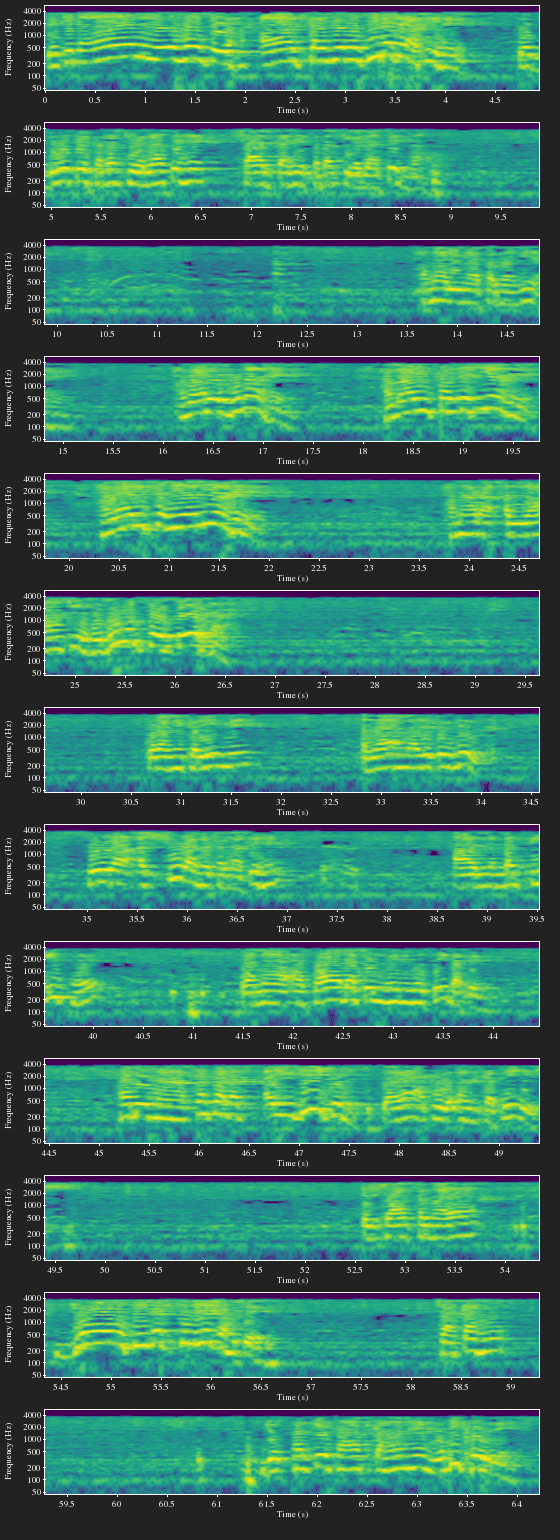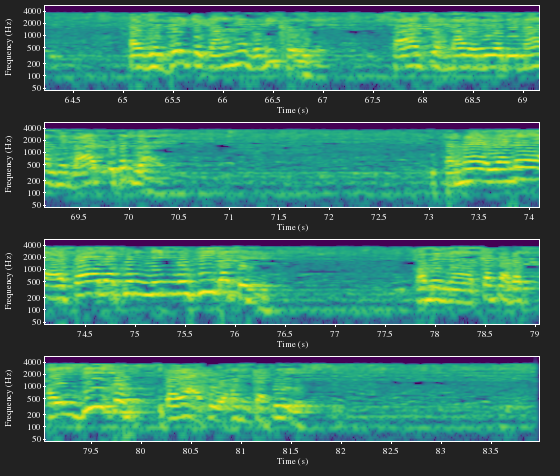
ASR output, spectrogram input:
لیکن عام لوگوں پہ آج کل جو مصیبتیں آتی ہیں، وہ دوسرے سبق کی وجہ سے ہیں، شاید پہلے سبق کی وجہ سے نہ ہو ہماری نافرمانیاں ہیں ہمارے گناہ ہیں، ہماری سرگشیاں ہیں، ہماری سہیامیاں ہیں۔ ہمارا اللہ کی حدود کو توڑنا۔ قرآن کریم میں اللہ مالک الملک سورہ اشورا میں فرماتے ہیں آج نمبر تیس ہے وما أصابكم من مصيبة فبما كسبت أيديكم ويعفو عن كثير ارشاد فرمایا، جو مصیبت تمہیں پہنچے، چاہتا ہوں جو سر کے ساتھ کان ہے وہ بھی کھول دے اور جو دل کے کان ہے وہ بھی کھول دے شاید کہ ہمارے دل و دماغ میں بات اتر جائے۔ وما أصابكم من مصيبة فمما كسبت أيديكم فيعفو عن كثير۔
